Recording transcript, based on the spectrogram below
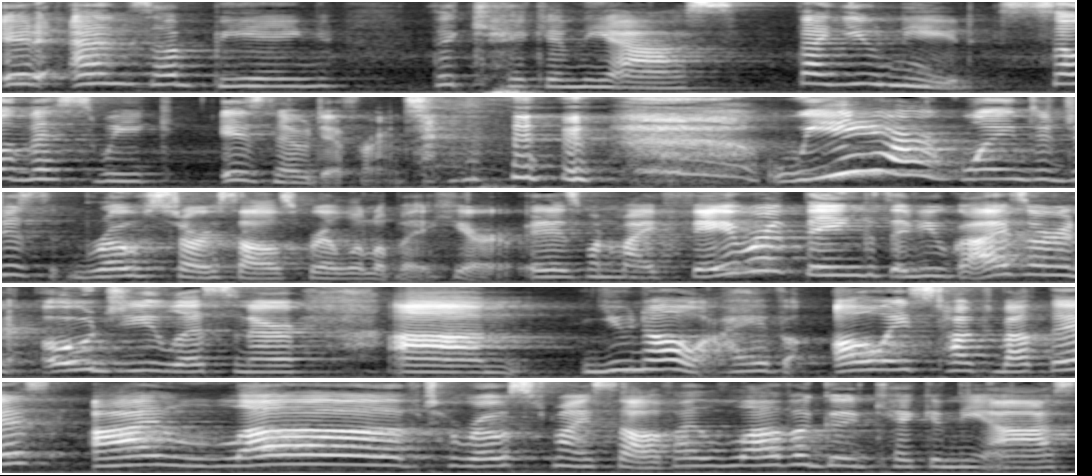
it ends up being the kick in the ass that you need. So this week is no different. we are going to just roast ourselves for a little bit here. It is one of my favorite things. If you guys are an OG listener, um, you know I've always talked about this. I love to roast myself. I love a good kick in the ass.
